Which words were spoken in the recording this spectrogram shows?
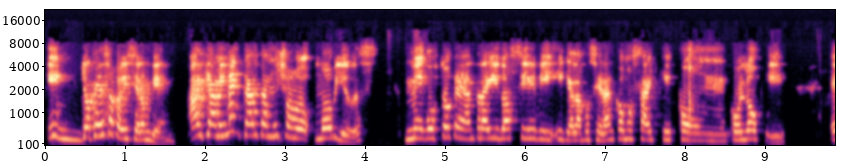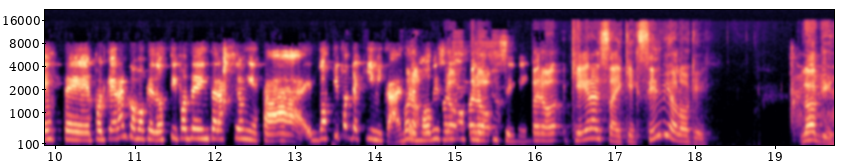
Y yo pienso que lo hicieron bien. Aunque a mí me encanta mucho Mobius, me gustó que hayan traído a Sylvie y que la pusieran como sidekick con, con Loki. Este, porque eran como que dos tipos de interacción y estaba, dos tipos de química entre Bueno, Mobius pero- y pero- Sylvie. Pero, ¿quién era el psychic? ¿Silvia o Loki? Loki.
